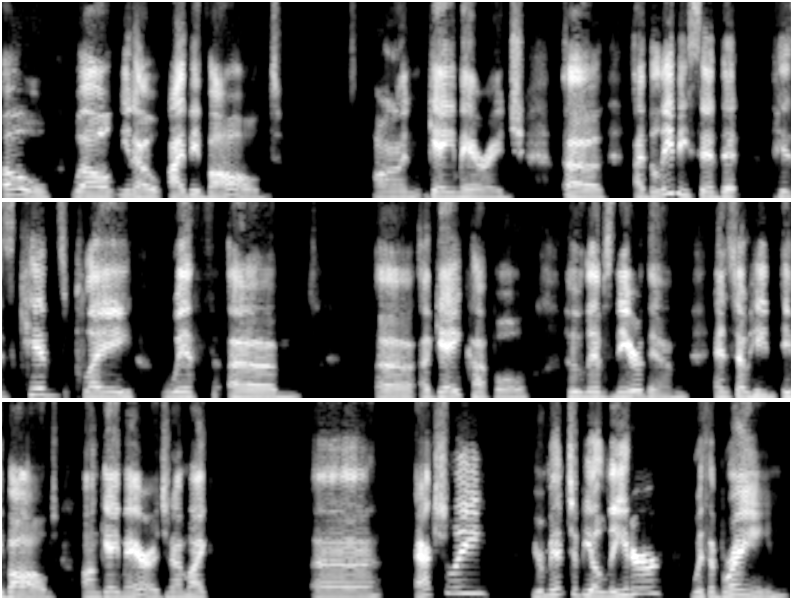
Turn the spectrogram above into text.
oh, well, you know, I've evolved on gay marriage. Uh, I believe he said that his kids play with um, uh, a gay couple who lives near them, and so he evolved on gay marriage. And I'm like, uh, actually, you're meant to be a leader with a brain,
